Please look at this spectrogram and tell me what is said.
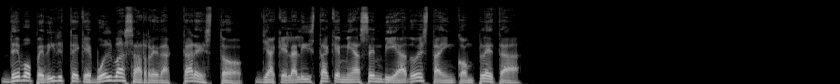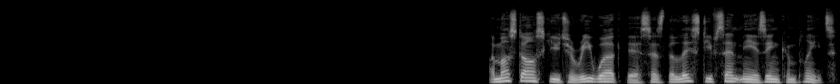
Debo pedirte que vuelvas a redactar esto, ya que la lista que me has enviado está incompleta. I must ask you to rework this as the list you've sent me is incomplete.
